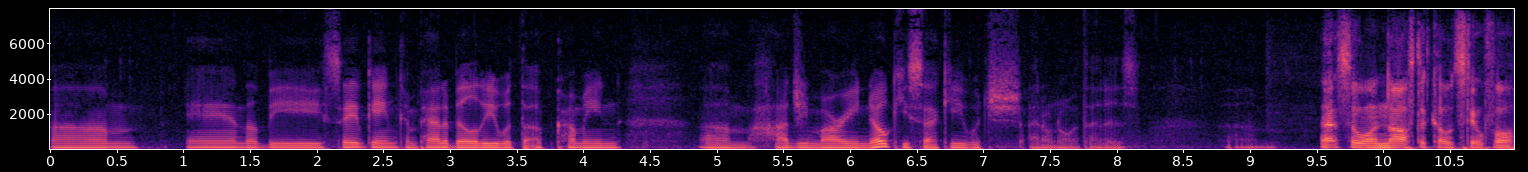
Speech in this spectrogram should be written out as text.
Um, and there'll be save game compatibility with the upcoming um, Hajimari no Kiseki, which I don't know what that is. That's the one after Cold Steel Four.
